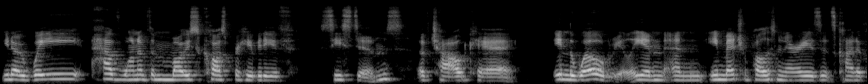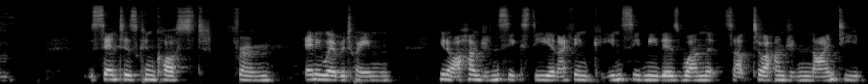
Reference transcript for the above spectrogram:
you know, we have one of the most cost prohibitive systems of childcare in the world, really. And and in metropolitan areas, it's kind of centres can cost from anywhere between you know 160 and I think in Sydney there's one that's up to 190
